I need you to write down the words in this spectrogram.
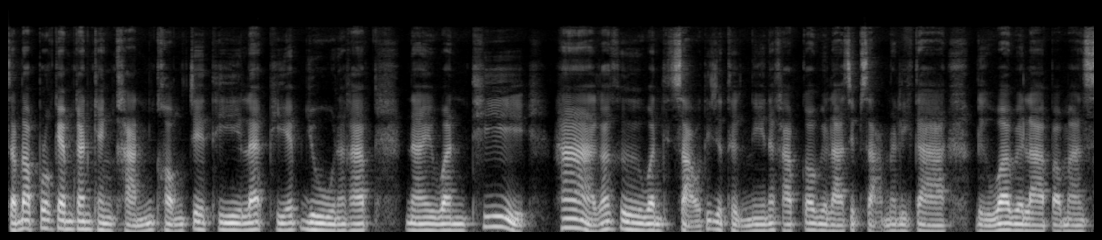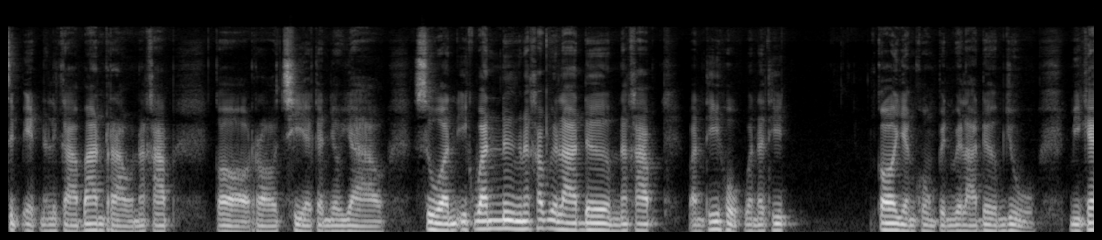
สำหรับโปรแกรมการแข่งขันของ JT และ PFU นะครับ ในวันที่ 5 ก็คือวันเสาร์ที่จะถึงนี้นะครับ ก็เวลา 13 นาฬิกา หรือว่าเวลาประมาณ 11 นาฬิกาบ้านเรานะครับก็รอเชียร์กันยาวๆ ส่วนอีกวันหนึ่งนะครับ เวลาเดิมนะครับ วันที่ 6 วันอาทิตย์ ก็ยังคงเป็นเวลาเดิมอยู่ มีแค่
